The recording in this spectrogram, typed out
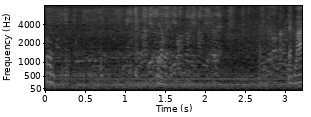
ต้มจัดไว้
